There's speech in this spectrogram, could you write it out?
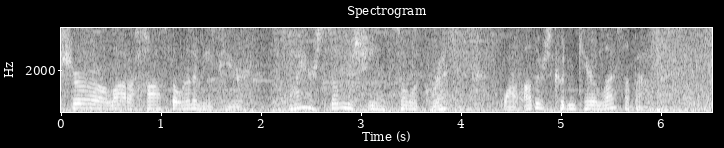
Sure are a lot of hostile enemies here. Why are some machines so aggressive, while others couldn't care less about us?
